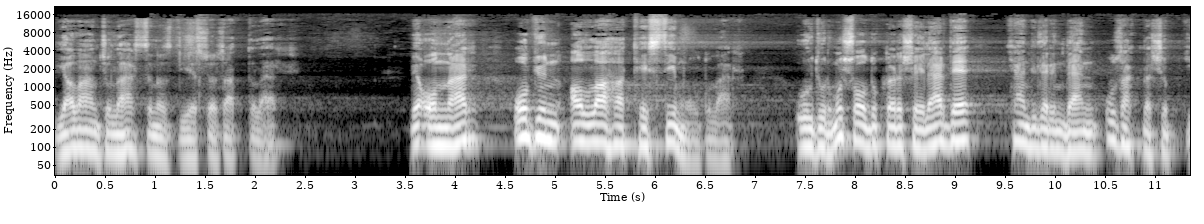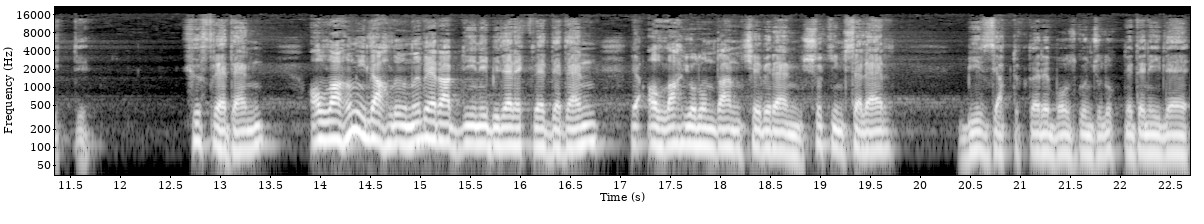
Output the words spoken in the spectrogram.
yalancılarsınız diye söz attılar. Ve onlar o gün Allah'a teslim oldular. Uydurmuş oldukları şeyler de kendilerinden uzaklaşıp gitti. Küfreden, Allah'ın ilahlığını ve Rabbini bilerek reddeden ve Allah yolundan çeviren şu kimseler, biz yaptıkları bozgunculuk nedeniyle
